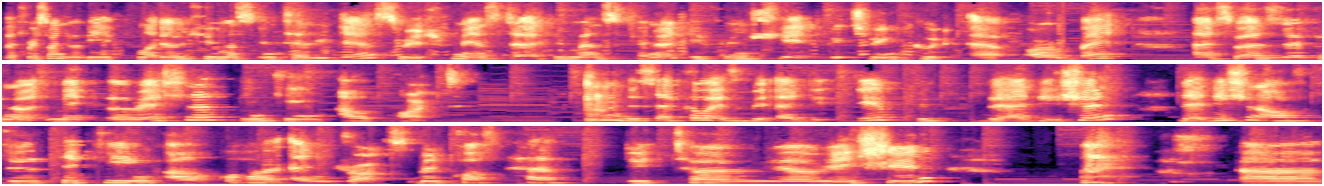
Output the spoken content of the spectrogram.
The first one will be modern human's intelligence, which means that humans cannot differentiate between good or bad, as well as they cannot make a rational thinking output. the second one is the addictive. The addiction, the addition of the taking alcohol and drugs will cause health deterioration, uh,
